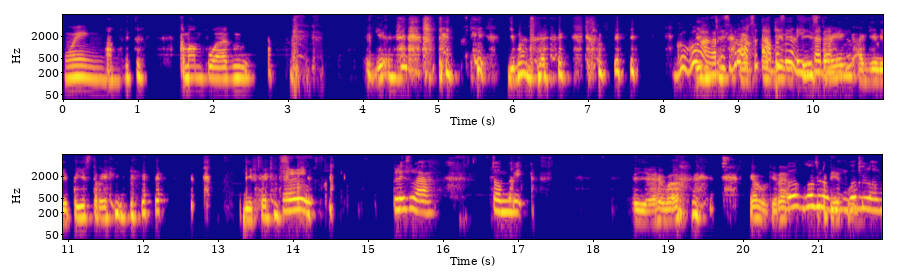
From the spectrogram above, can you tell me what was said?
Weng. Apa itu? Kemampuan RPG. Gimana? Gue gue gak ngerti sebenarnya maksudnya apa sih lincah dan itu. agility, strength. Defense. hey please lah zombie Iya, emang. ya, gue kira gue belum itu. gue belum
